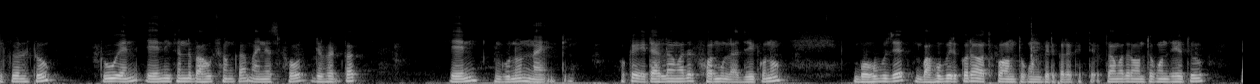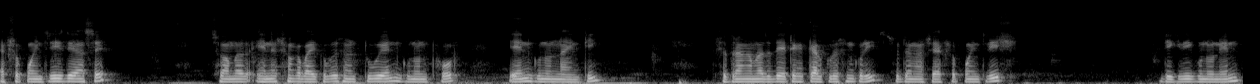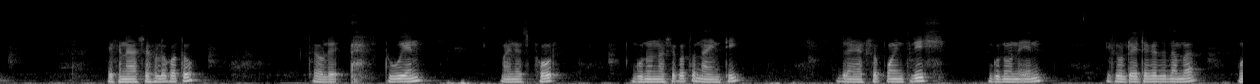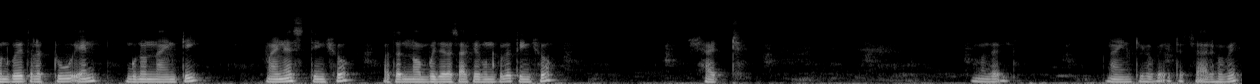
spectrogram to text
Equal to two n n এখানে বাহু সংখ্যা minus four divide by n গুণন নাইনটি ওকে এটা হলো আমাদের ফর্মুলা যে কোনো বহুভুজের বাহু বের করা অথবা অন্তকোণ বের করার ক্ষেত্রে। তো আমাদের অন্তকোণ যেহেতু একশো পঁয়ত্রিশ দিয়ে আছে সো আমরা এন এর সংখ্যা বাই করব টু এন গুণন ফোর এন গুণন নাইনটি সুতরাং আমরা যদি এটাকে ক্যালকুলেশন করি, সুতরাং আসে একশো পঁয়ত্রিশ ডিগ্রি গুণন এন এখানে আসে হলো কত? তাহলে টু এন মাইনাস ফোর গুণন আসে কত? নাইনটি সুতরাং একশো পঁয়ত্রিশ গুণন এন ইকুয়াল টু এটাকে যদি আমরা গুণ করি, তাহলে টু এন গুণন নাইনটি মাইনাস তিনশো, অর্থাৎ নব্বই দ্বারা চারকে গুণ করলে তিনশো ষাট। আমাদের নাইনটি হবে, এটা চার হবে।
